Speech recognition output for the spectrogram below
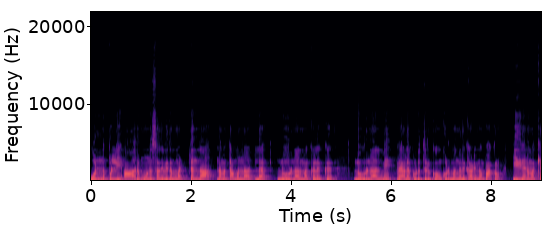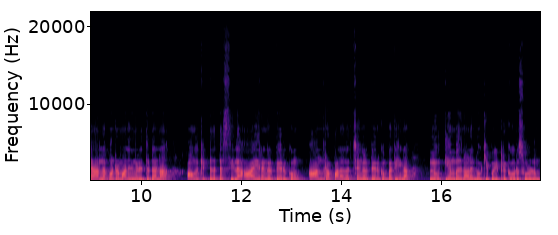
ஒன்று புள்ளி ஆறு மூணு சதவீதம் மட்டும்தான் நம்ம தமிழ்நாட்டில் நூறு நாள் மக்களுக்கு நூறு நாளுமே வேலை கொடுத்துருக்கோம் குடும்பங்களுக்கு அப்படின்னு நம்ம பார்க்குறோம். இதுவே நம்ம கேரளா போன்ற மாநிலங்கள் எடுத்துட்டோன்னா அவங்க கிட்டத்தட்ட சில ஆயிரங்கள் பேருக்கும் ஆந்திரா பல லட்சங்கள் பேருக்கும் பார்த்தீங்கன்னா நூற்றி ஐம்பது நாளை நோக்கி போயிட்டு இருக்க ஒரு சூழலும்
